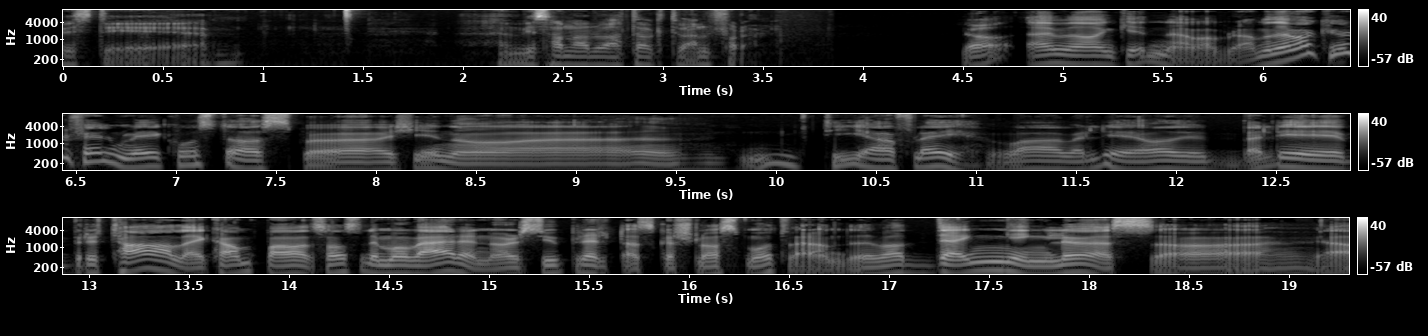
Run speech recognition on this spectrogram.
Hvis, de, hvis han hadde vært aktuell for det. Ja, nei, men han kiden var bra. Men det var en kul film. Vi koste oss på kino. Uh, tida fløy. Det var veldig, veldig brutale kamper, sånn som det må være når superhelter skal slåss mot hverandre. Det var denging løs og ja.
